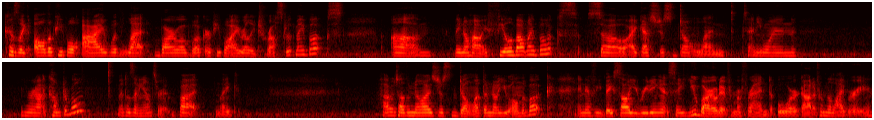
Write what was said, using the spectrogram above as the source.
because like all the people I would let borrow a book are people I really trust with my books. Um, they know how I feel about my books, so I guess just don't lend to anyone you're not comfortable that doesn't answer it. But like how to tell them no is just don't let them know you own the book. And if they saw you reading it, say you borrowed it from a friend or got it from the library,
